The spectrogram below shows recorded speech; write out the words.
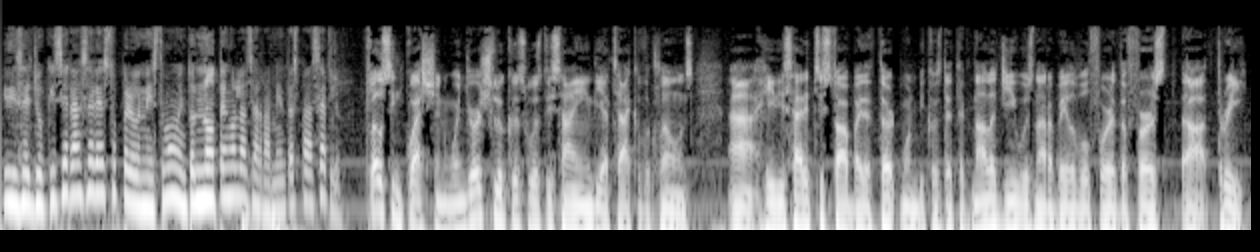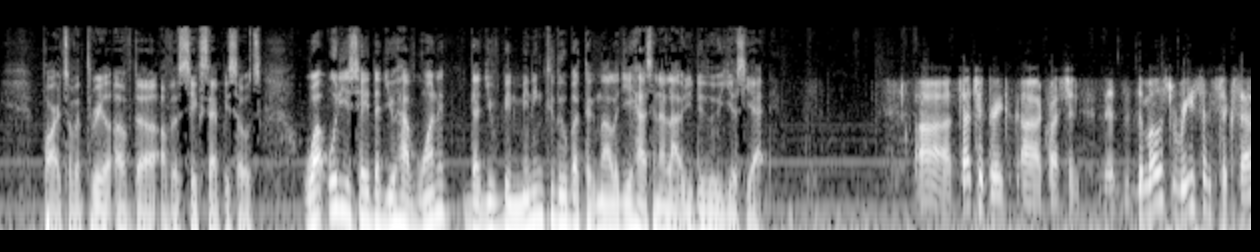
y dice, yo quisiera hacer esto, pero en este momento no tengo las herramientas para hacerlo? Closing question. When George Lucas was designing the Attack of the Clones, uh, he decided to start by the third one because the technology was not available for the first uh, three parts of, a three, of, the, of the six episodes. What would you say that you have wanted, that you've been meaning to do, but technology hasn't allowed you to do just yet? Uh, such a great uh, question. The, the, most recent success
